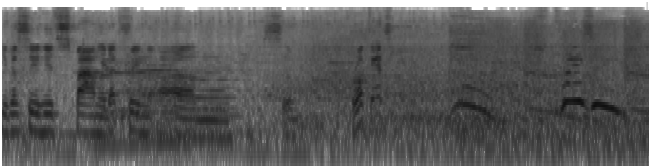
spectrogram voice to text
You can see he spam that thing um some rocket. Crazy!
